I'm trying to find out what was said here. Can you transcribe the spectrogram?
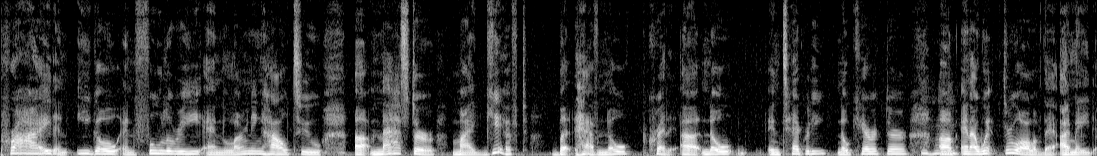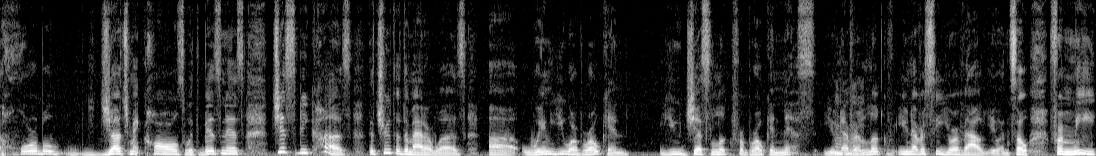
pride and ego and foolery and learning how to uh, master my gift, but have no credit, uh, no integrity, no character. Um, and I went through all of that. I made horrible judgment calls with business just because the truth of the matter was uh, when you are broken, you just look for brokenness. You never mm-hmm. look, you never see your value. And so for me,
